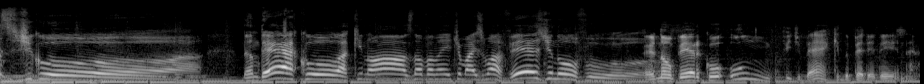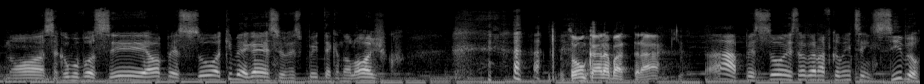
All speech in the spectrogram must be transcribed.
Fantástico! Dandeco, aqui nós novamente mais uma vez de novo. Eu não perco um feedback do PDD, né? Nossa, como você é uma pessoa que merece o respeito tecnológico. Eu sou um cara batraque. Ah, pessoa estrogonoficamente sensível,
